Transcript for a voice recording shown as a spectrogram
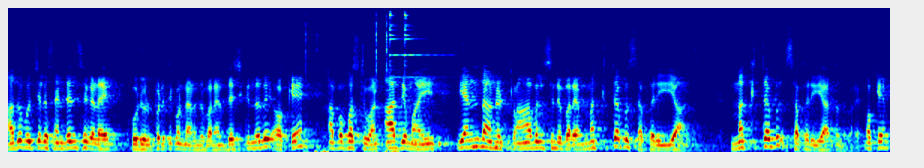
അതും ചില സെന്റൻസുകളെ കൂടി ഉൾപ്പെടുത്തിക്കൊണ്ടാണെന്ന് പറയാൻ ഉദ്ദേശിക്കുന്നത്. ഓക്കെ അപ്പോൾ ഫസ്റ്റ് വൺ ആദ്യമായി എന്താണ് ട്രാവൽസിന് പറയാം? മക്തബ് സഫരിയാത്ത്. മക്തബ് സഫരിയാത്ത് എന്ന് പറയും. ഓക്കെ?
